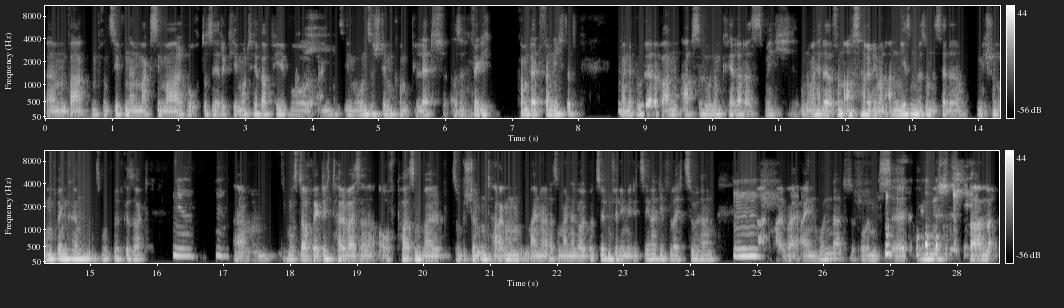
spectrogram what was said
ähm, war im Prinzip eine maximal hochdosierte Chemotherapie, wo einem das Immunsystem komplett, also wirklich komplett vernichtet. Meine Mhm. Blutwerte waren absolut im Keller, dass mich nur hätte von außerhalb jemand anniesen müssen und das hätte mich schon umbringen können, jetzt mal blöd gesagt. Ja, ja. Ähm, ich musste auch wirklich teilweise aufpassen, weil zu bestimmten Tagen meine, also meine Leukozyten für die Mediziner, die vielleicht zuhören, Mhm. mal bei 100 und äh, der Mindest war,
